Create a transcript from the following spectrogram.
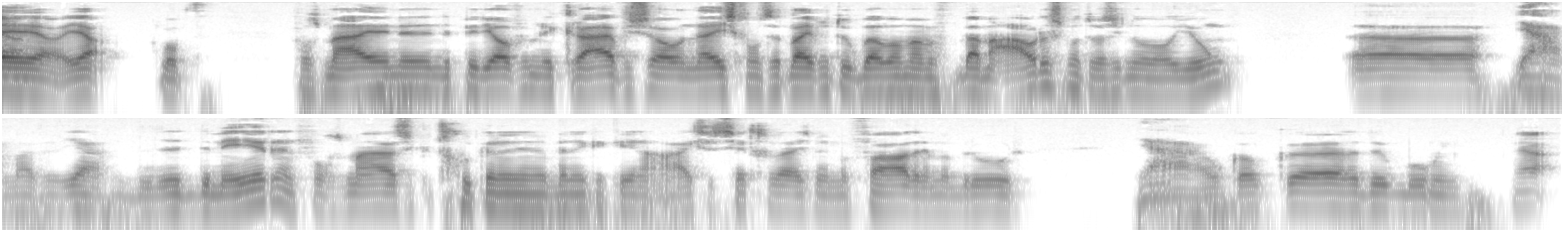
Ja, ja. ja, ja, ja, klopt. Volgens mij in de, in de periode van meneer Cruijff en zo. Nee, het leefde natuurlijk wel bij mijn, bij mijn ouders, want toen was ik nog wel jong. Eh, ja, maar ja, de, de meer. En volgens mij, als ik het goed kan herinneren, ben ik een keer naar Ajax AZ geweest met mijn vader en mijn broer. Ja, ook, ook eh, natuurlijk booming. Ja.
